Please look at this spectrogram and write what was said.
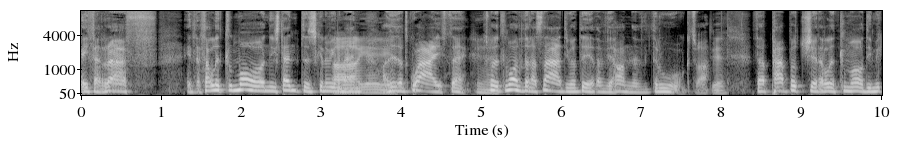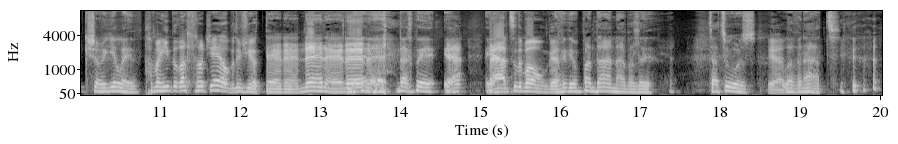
eitha rough, eitha little more yn EastEnders gyda fi oh, ah, men, yeah, yeah. a dweud gwaith, de. Yeah. So, little more yn ddynas na, di fod dydd, a fi hon yn ddrwg, twa. Yeah. Tha, pa butcher a little more di mixio fe gilydd. Pa mae hi'n dod allan o jail, beth yw'n de, ne, ne, ne, ne, ne. Na chdi, ia. Bad to the bone, ge. A fi ddim bandana, falle. Tattoos, yeah. love and hat.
